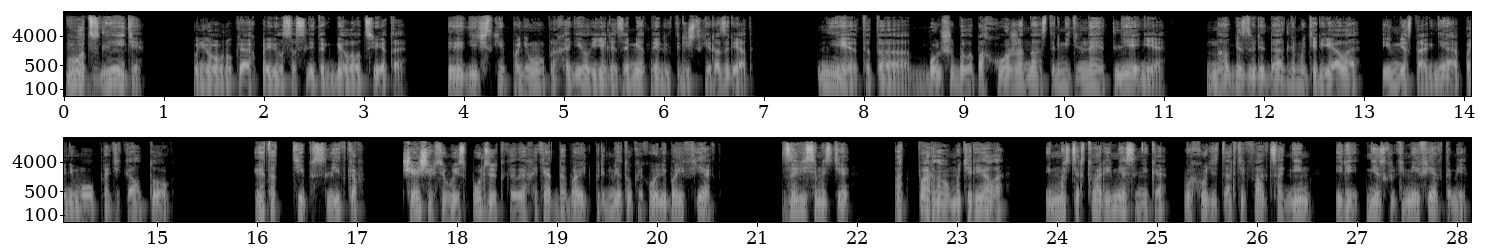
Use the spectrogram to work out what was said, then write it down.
Вот, взгляните. У него в руках появился слиток белого цвета. Периодически по нему проходил еле заметный электрический разряд. Нет, это больше было похоже на стремительное тление, но без вреда для материала, и вместо огня по нему протекал ток. Этот тип слитков чаще всего используют, когда хотят добавить предмету какой-либо эффект. В зависимости от парного материала и мастерства ремесленника выходит артефакт с одним или несколькими эффектами.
